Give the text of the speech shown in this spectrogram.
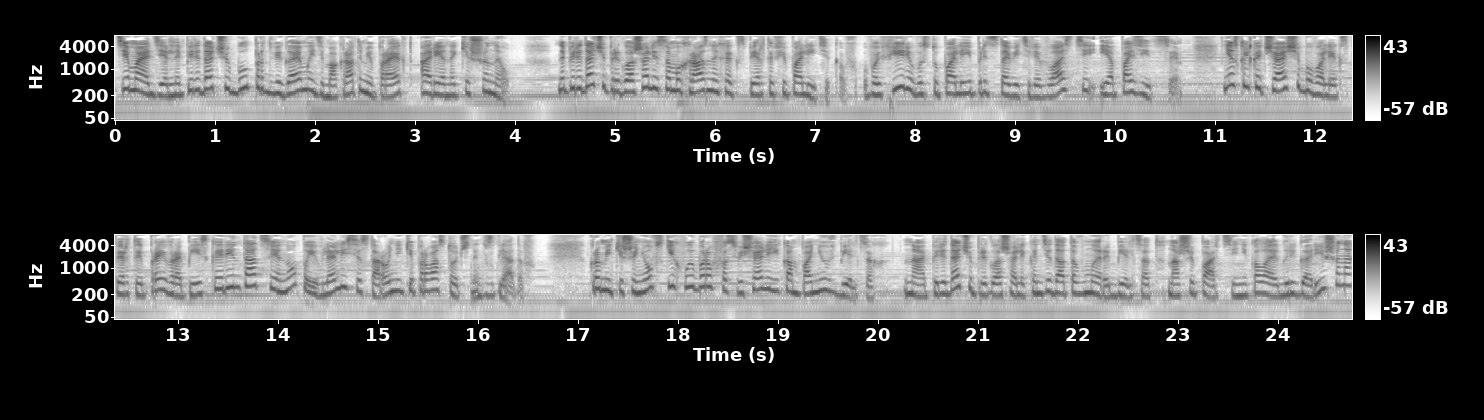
Темой отдельной передачи был продвигаемый демократами проект «Арена Кишинев». На передаче приглашали самых разных экспертов и политиков. В эфире выступали и представители власти, и оппозиции. Несколько чаще бывали эксперты проевропейской ориентации, но появлялись и сторонники правосточных взглядов. Кроме кишиневских выборов освещали и кампанию в Бельцах. На передачу приглашали кандидата в мэры Бельца от нашей партии Николая Григоришина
